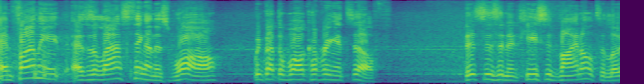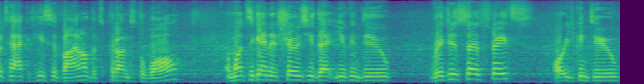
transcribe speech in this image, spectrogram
And finally, as the last thing on this wall, we've got the wall covering itself. This is an adhesive vinyl. It's a low-tack adhesive vinyl that's put onto the wall. And once again, it shows you that you can do rigid substrates or you can do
